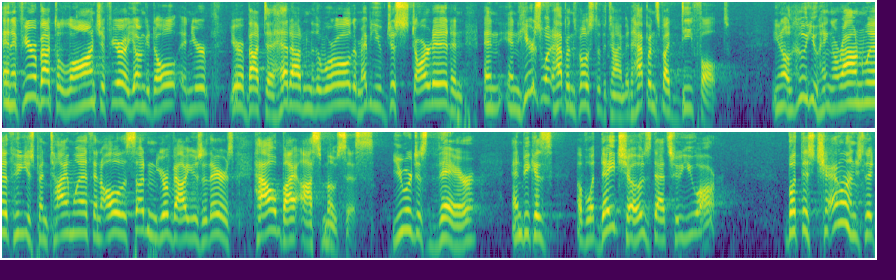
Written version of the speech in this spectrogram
And if you're about to launch, if you're a young adult and you're, you're about to head out into the world, or maybe you've just started, and, and, and here's what happens most of the time it happens by default you know, who you hang around with, who you spend time with, and all of a sudden your values are theirs. How? By osmosis. You were just there, and because of what they chose, that's who you are. But this challenge that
